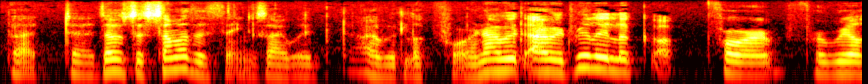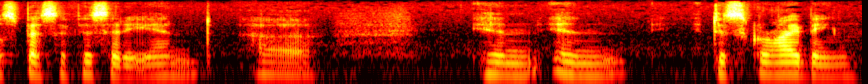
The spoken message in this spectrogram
But uh, those are some of the things I would I would look for, and I would I would really look for for real specificity and uh, in in describing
